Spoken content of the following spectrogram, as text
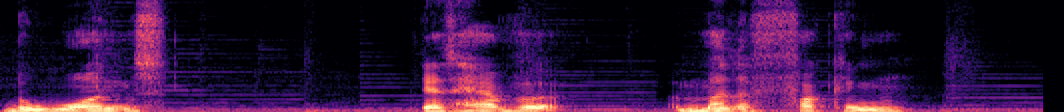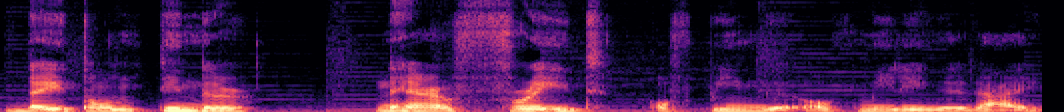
The ones that have a, a motherfucking date on Tinder, they are afraid of being of meeting a guy,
